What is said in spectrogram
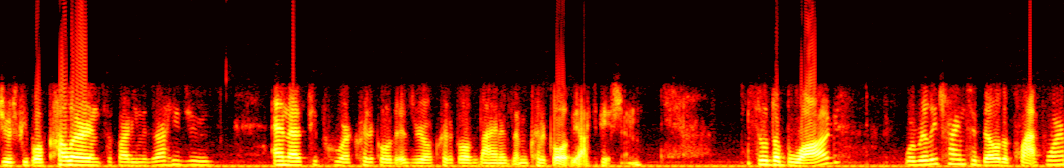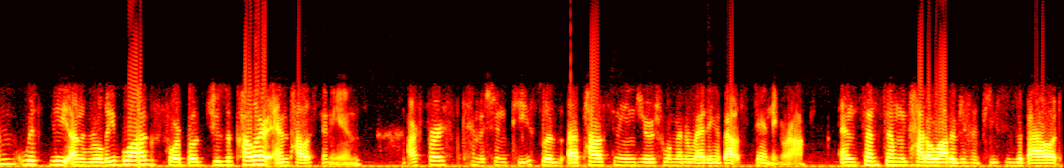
Jewish people of color and Sephardi Mizrahi Jews, and as people who are critical of Israel, critical of Zionism, critical of the occupation. So the blog, we're really trying to build a platform with the Unruly blog for both Jews of color and Palestinians. Our first commissioned piece was a Palestinian Jewish woman writing about Standing Rock. And since then, we've had a lot of different pieces about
